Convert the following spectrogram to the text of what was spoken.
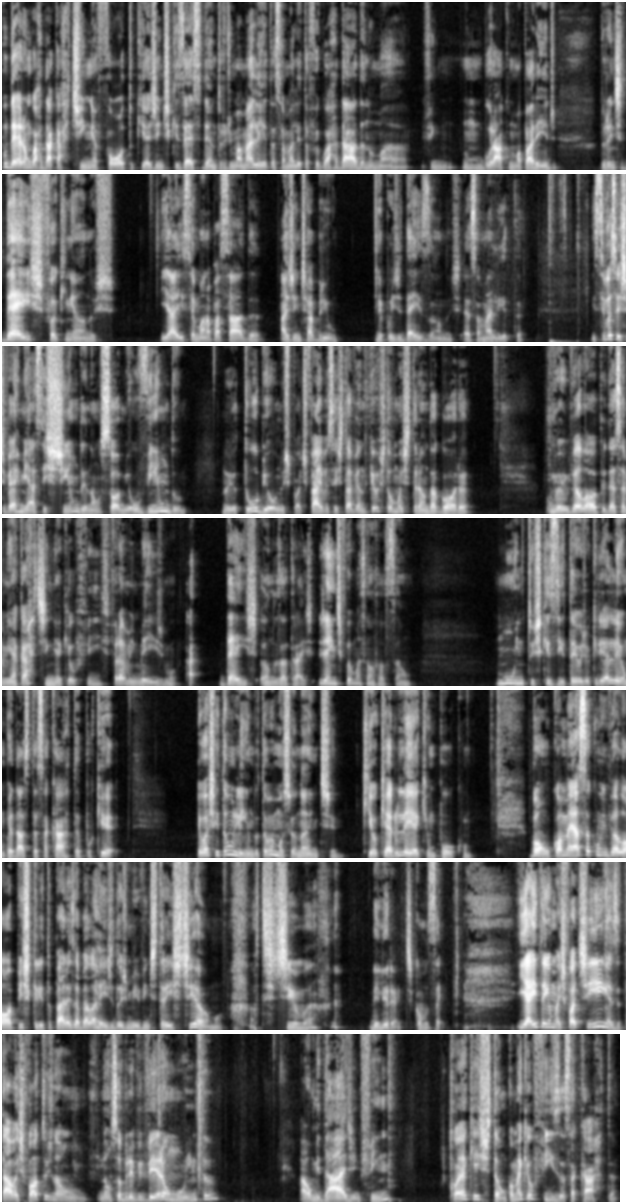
puderam guardar cartinha, foto que a gente quisesse dentro de uma maleta. Essa maleta foi guardada numa, enfim, num buraco numa parede durante 10 fucking anos. E aí semana passada a gente abriu depois de 10 anos essa maleta. E se você estiver me assistindo e não só me ouvindo, no YouTube ou no Spotify, você está vendo que eu estou mostrando agora o meu envelope dessa minha cartinha que eu fiz para mim mesmo há 10 anos atrás. Gente, foi uma sensação muito esquisita e hoje eu queria ler um pedaço dessa carta porque eu achei tão lindo, tão emocionante que eu quero ler aqui um pouco. Bom, começa com um envelope escrito para Isabela Reis de 2023, te amo. Autoestima delirante, como sempre. E aí tem umas fotinhas e tal, as fotos não, não sobreviveram muito à umidade, enfim. Qual é a questão? Como é que eu fiz essa carta?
